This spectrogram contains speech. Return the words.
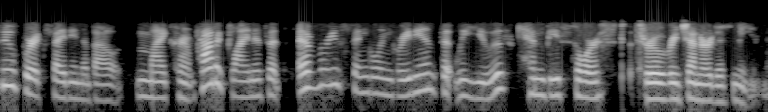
super exciting about my current product line is that every single ingredient that we use can be sourced through regenerative means.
